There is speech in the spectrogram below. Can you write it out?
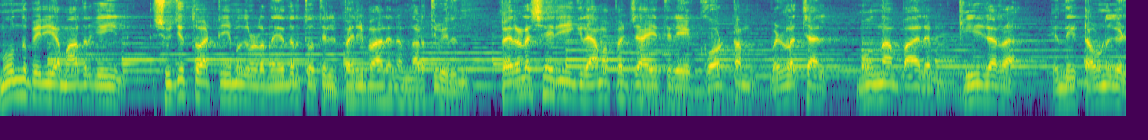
മൂന്ന് പെരിയ മാതൃകയിൽ ശുചിത്വ ടീമുകളുടെ നേതൃത്വത്തിൽ പരിപാലനം നടത്തിവരുന്നു. പെരളശ്ശേരി ഗ്രാമപഞ്ചായത്തിലെ കോട്ടം വെള്ളച്ചാൽ മൂന്നാം പാലം കീഴറ എന്നീ ടൗണുകൾ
